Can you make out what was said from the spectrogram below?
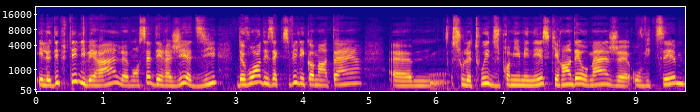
Et le député libéral, Monsef Déragi, a dit devoir désactiver les commentaires euh, sous le tweet du premier ministre qui rendait hommage euh, aux victimes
